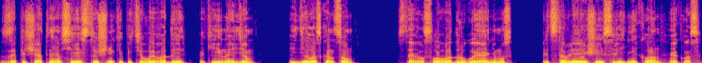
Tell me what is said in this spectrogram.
Запечатаем все источники питьевой воды, какие найдем, и дело с концом, — ставил слово другой анимус, представляющий средний клан Эклас.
